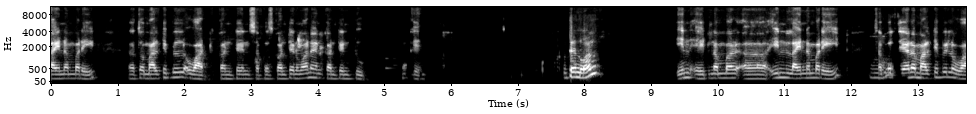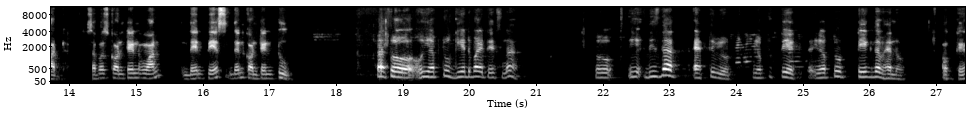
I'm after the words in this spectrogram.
line number eight. Uh, so multiple what content? Suppose content one and content two. Okay. Content one. In eight number uh, in line number eight, Mhm. suppose there are multiple word. Suppose content one, then paste, then content two. Uh, so we have to get by text, na. So this is the attribute. You have to take. You have to take the value. Okay.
